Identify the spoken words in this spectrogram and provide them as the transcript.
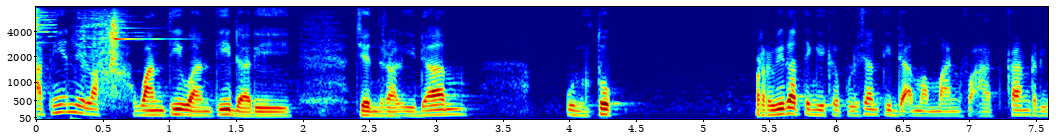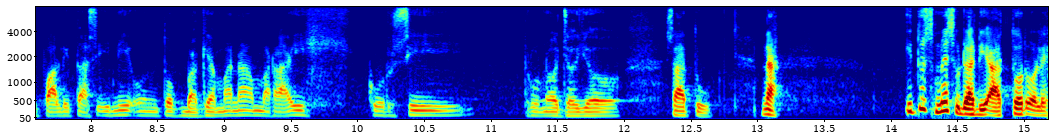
Artinya inilah wanti-wanti dari Jenderal Idam untuk perwira tinggi kepolisian tidak memanfaatkan rivalitas ini untuk bagaimana meraih kursi Trunojoyo I. Nah, itu sebenarnya sudah diatur oleh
